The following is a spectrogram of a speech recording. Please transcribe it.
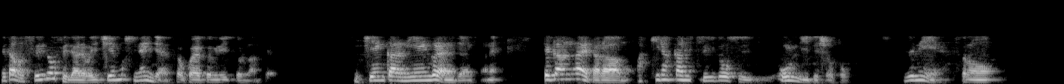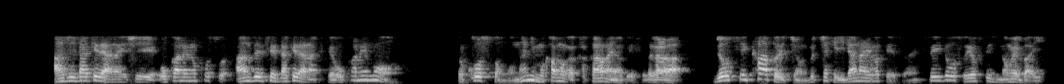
で、多分水道水であれば1円もしないんじゃないですか、500ml なんて。1円から2円ぐらいなんじゃないですかね。って考えたら、明らかに水道水オンリーでしょと。別に、その、味だけではないし、お金のコスト、安全性だけではなくて、お金も、コストも何もかもがかからないわけです。だから、浄水カートリッジもぶっちゃけいらないわけですよね。水道水を普通に飲めばいい。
